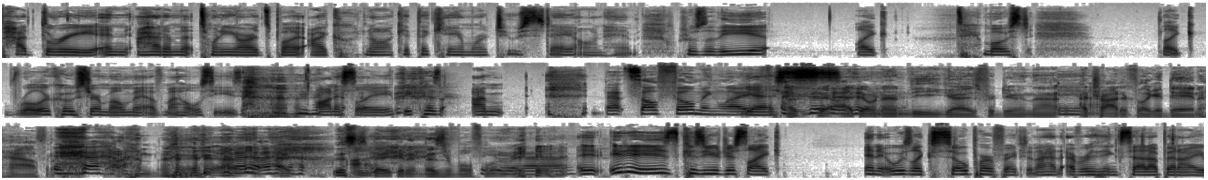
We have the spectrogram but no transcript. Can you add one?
had three and i had him at 20 yards but i could not get the camera to stay on him which was the like t- most like roller coaster moment of my whole season honestly because i'm That self filming life. yes I, say, I don't envy you guys for doing that. Yeah. I tried it for like a day and a half. And I was like, "Done." I- this is making it miserable for Yeah. me. it, it is because you're just like and it was like so perfect and i had everything set up and i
